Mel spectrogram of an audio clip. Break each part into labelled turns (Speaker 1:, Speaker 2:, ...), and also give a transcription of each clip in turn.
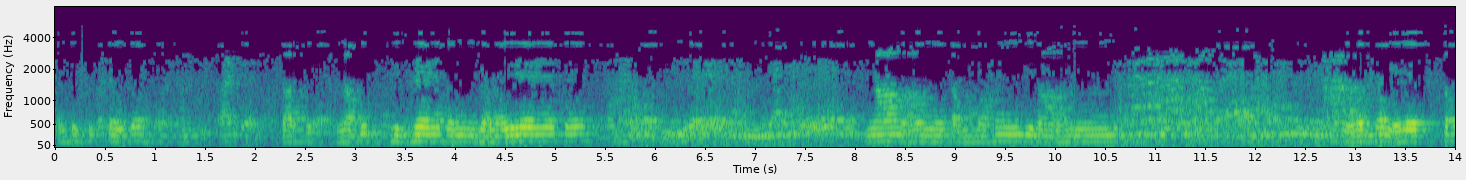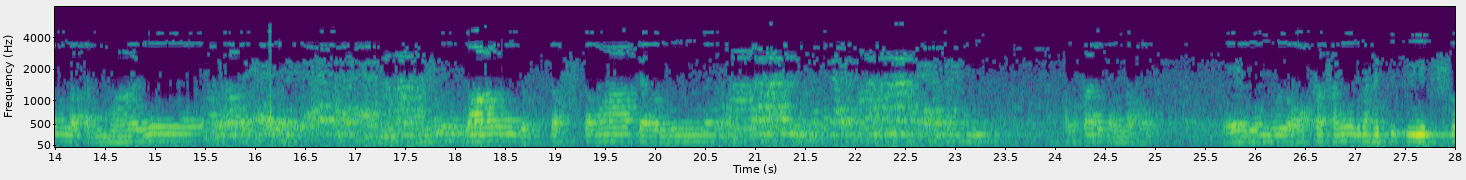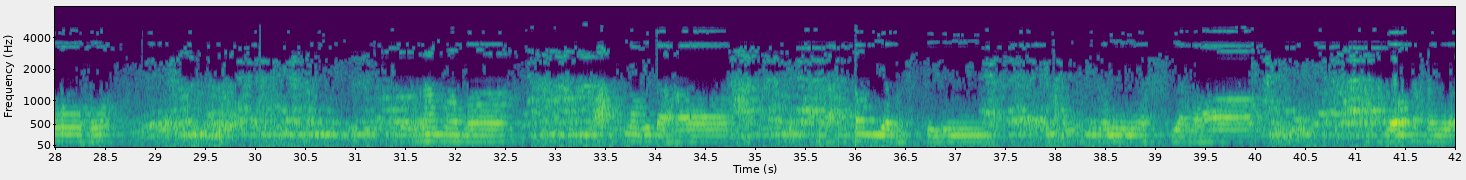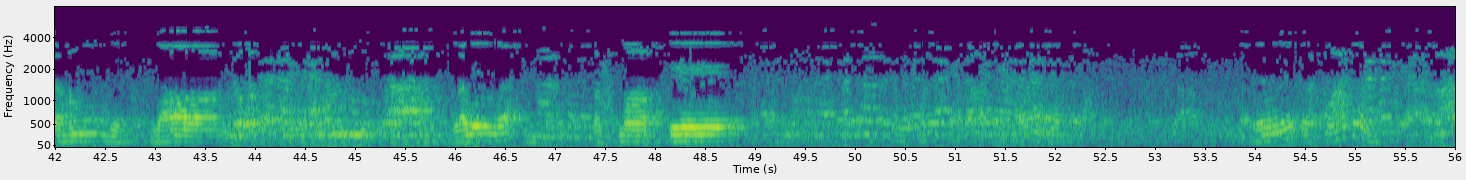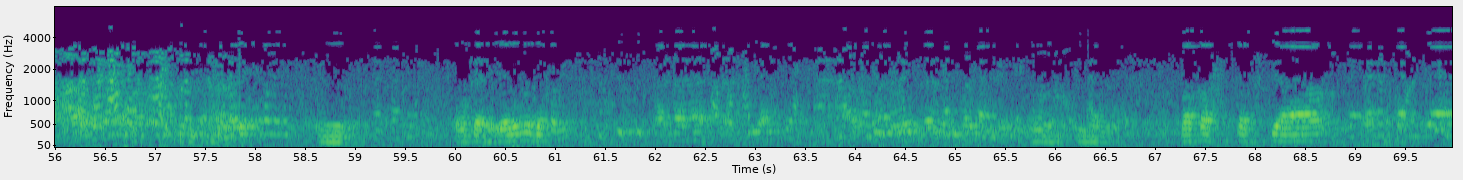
Speaker 1: అయితే ఫిక్స్ అయితే నబుద్ధిభేదం జనయేత్. జ్ఞానాన్ని కర్మసంగినాన్ని కర్మాణి. వాంగుప్తమాచరం అవతారికంగా ఏం లోక సంగ్రహతి తీర్థో మమ ఆత్మవిద కర్తవ్యమస్తి. లోక సంగ్రహం అలాగే తస్మాత్తే ఏమండి తస్మాత్ ఓకే ఏదో చెప్పండి?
